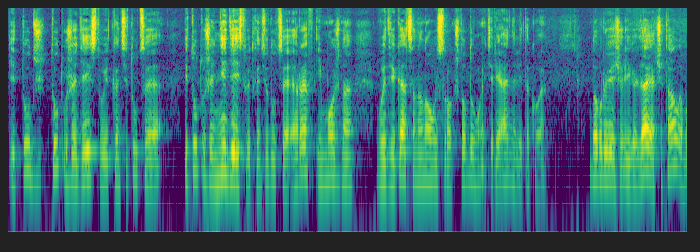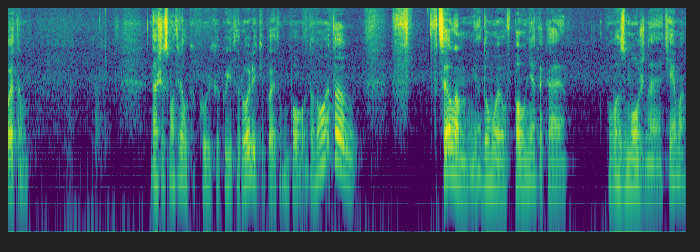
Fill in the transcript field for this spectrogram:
и тут, тут уже действует Конституция, и тут уже не действует Конституция РФ, и можно выдвигаться на новый срок. Что думаете, реально ли такое? Добрый вечер, Игорь. Да, я читал об этом. Даже смотрел какие-то ролики по этому поводу. Но это в, в целом, я думаю, вполне такая возможная тема,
